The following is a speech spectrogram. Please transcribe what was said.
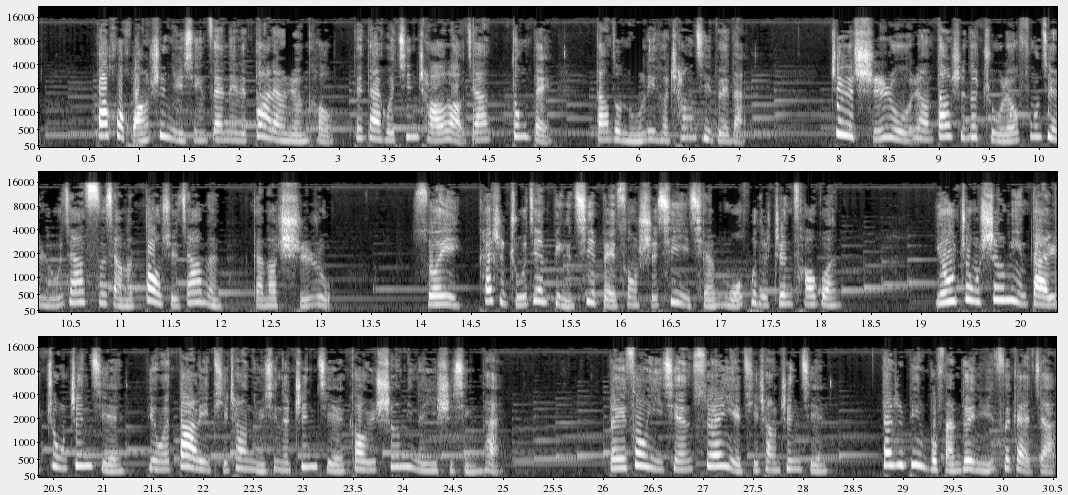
包括皇室女性在内的大量人口被带回金朝老家东北，当做奴隶和娼妓对待。这个耻辱让当时的主流封建儒家思想的道学家们感到耻辱，所以开始逐渐摒弃北宋时期以前模糊的贞操观，由重生命大于重贞洁，变为大力提倡女性的贞洁高于生命的意识形态。北宋以前虽然也提倡贞洁，但是并不反对女子改嫁，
